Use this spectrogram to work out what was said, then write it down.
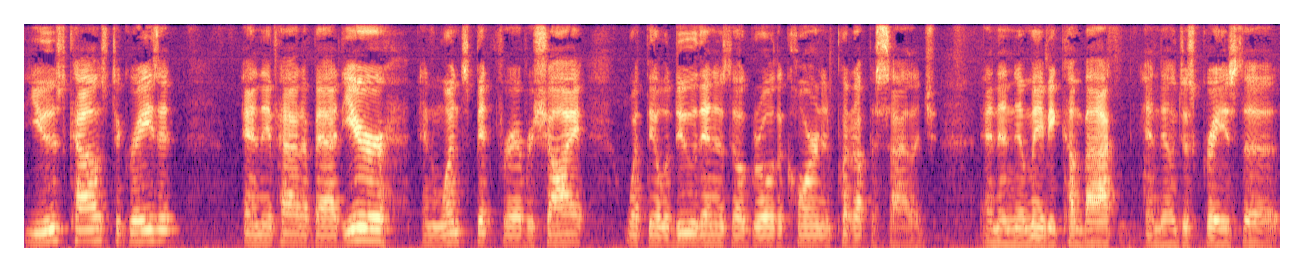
used cows to graze it, and they've had a bad year, and once bit forever shy. What they will do then is they'll grow the corn and put it up as silage, and then they'll maybe come back and they'll just graze the,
